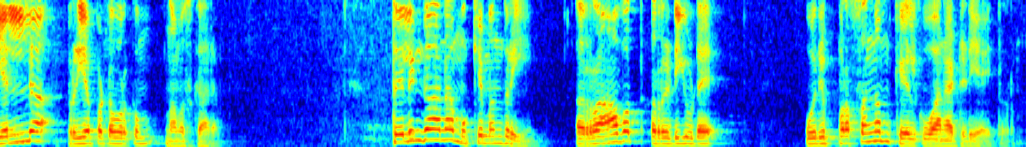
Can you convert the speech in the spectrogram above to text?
എല്ലാ പ്രിയപ്പെട്ടവർക്കും നമസ്കാരം തെലങ്കാന മുഖ്യമന്ത്രി റാവത്ത് റെഡ്ഡിയുടെ ഒരു പ്രസംഗം കേൾക്കുവാനായിട്ടിടയായി തീർന്നു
